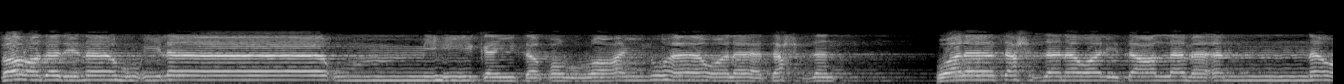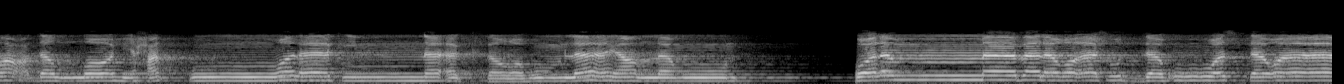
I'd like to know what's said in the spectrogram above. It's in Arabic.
فرددناه إلى أمه كي تقر عينها ولا تحزن ولا تحزن ولتعلم أن وعد الله حق ولكن أكثرهم لا يعلمون. ولما بلغ أشده واستواه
